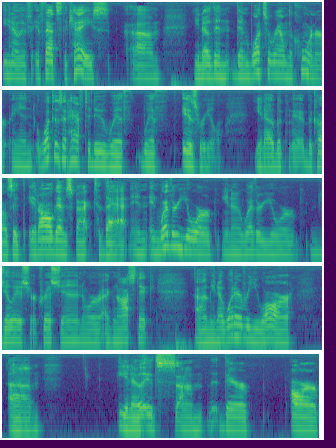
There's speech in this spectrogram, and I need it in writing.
you know if if that's the case. Um, you know, then then what's around the corner, and what does it have to do with with Israel? you know bec- because it it all goes back to that and and whether you're you know whether you're Jewish or Christian or agnostic um, you know whatever you are um, you know it's um, there are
